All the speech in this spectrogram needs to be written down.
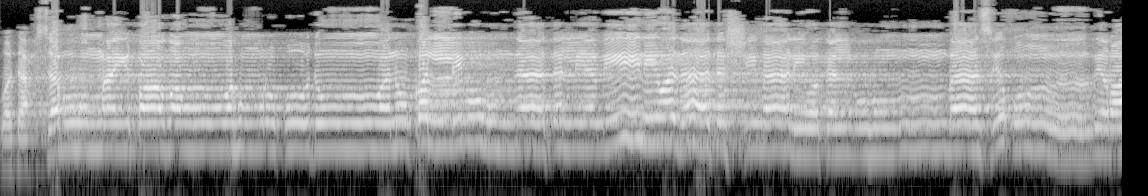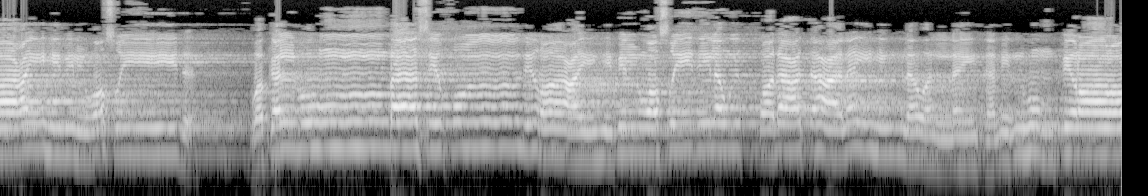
وتحسبهم أيقاظا وهم رقود ونقلبهم ذات اليمين وذات الشمال وكلبهم باسق ذراعيه بالوصيد وكلبهم باسق ذراعيه بالوصيد لو اطلعت عليهم لوليت منهم فرارا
